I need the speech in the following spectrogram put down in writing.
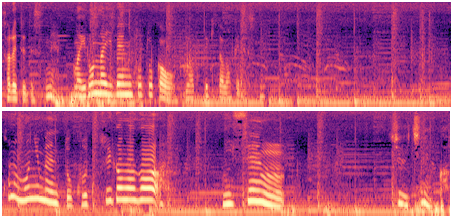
されてですね、まあ、いろんなイベントとかをやってきたわけですね。このモニュメントこっち側が2011年か。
